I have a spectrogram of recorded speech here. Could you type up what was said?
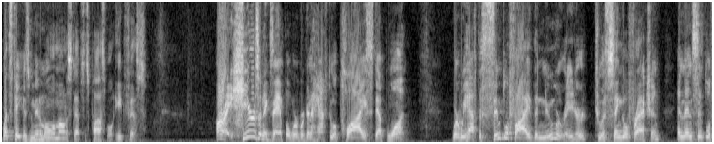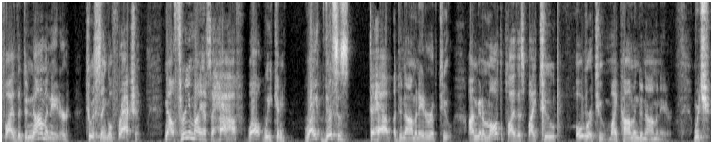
let's take as minimal amount of steps as possible, 8 fifths. All right, here's an example where we're going to have to apply step 1, where we have to simplify the numerator to a single fraction, and then simplify the denominator to a single fraction. Now, 3 minus a half, well, we can write this as to have a denominator of 2. I'm going to multiply this by 2 over 2, my common denominator, which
